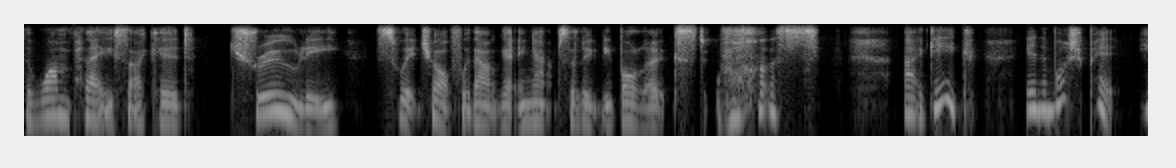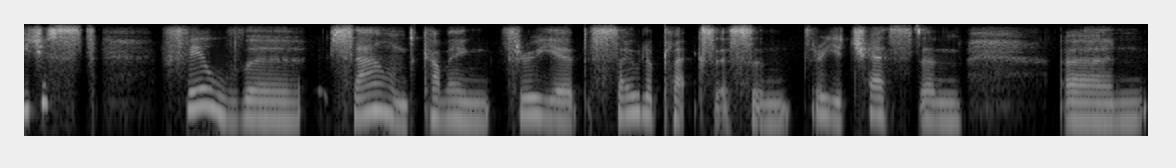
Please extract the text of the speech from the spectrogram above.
the one place I could truly switch off without getting absolutely bollocksed was at a gig in the mosh pit. You just feel the sound coming through your solar plexus and through your chest and and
